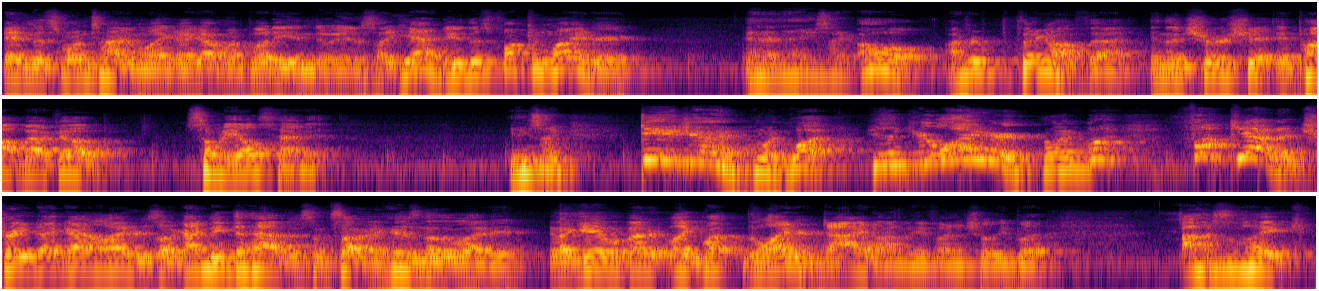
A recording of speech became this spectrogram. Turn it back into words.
And this one time, like I got my buddy into it. It's like, yeah, dude, this fucking lighter. And then he's like, oh, I ripped the thing off that. And then sure as shit, it popped back up. Somebody else had it. And he's like, DJ! I'm like, what? He's like, your lighter! I'm like, what? Fuck yeah! And I trade that guy lighter lighters. Like, I need to have this. I'm sorry. Here's another lighter. And I gave him a better, like, my, the lighter died on me eventually, but I was like,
